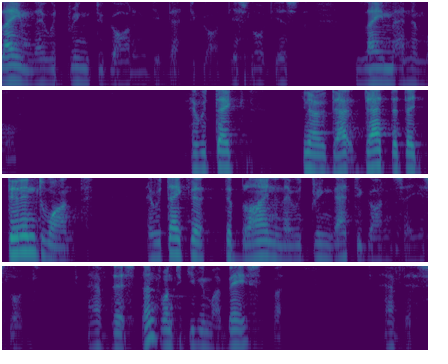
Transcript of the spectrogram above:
lame, they would bring to God and give that to God. Yes, Lord, yes. Lame animal. They would take, you know, that, that that they didn't want. They would take the, the blind and they would bring that to God and say, Yes, Lord, can have this. Don't want to give you my best, but can have this.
